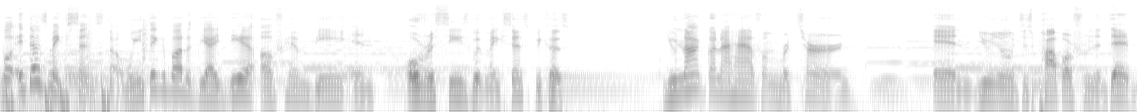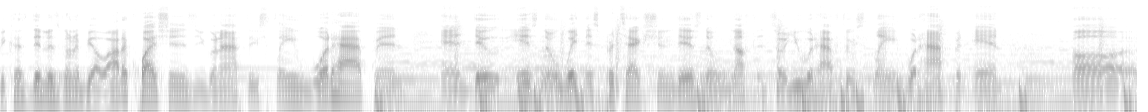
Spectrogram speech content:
well it does make sense though. When you think about it, the idea of him being in overseas would make sense because you're not gonna have him return and you know just pop up from the dead because then there's going to be a lot of questions. You're going to have to explain what happened and there is no witness protection. There's no nothing. So you would have to explain what happened. And uh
